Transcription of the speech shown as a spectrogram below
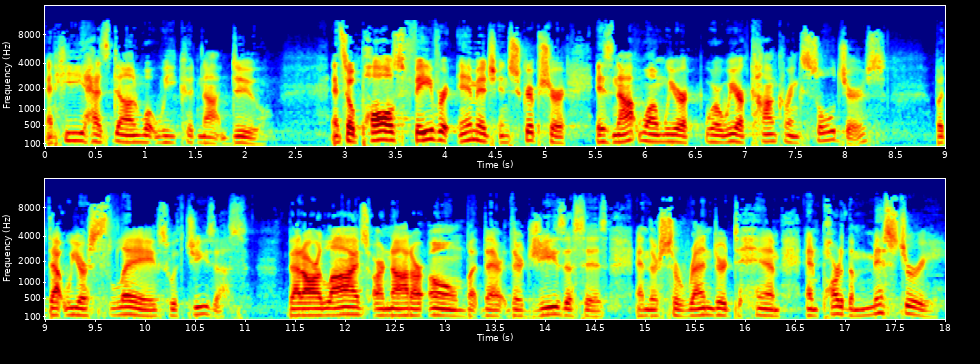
and He has done what we could not do. And so Paul's favorite image in scripture is not one we are, where we are conquering soldiers, but that we are slaves with Jesus. That our lives are not our own, but they're, they're Jesus's and they're surrendered to Him. And part of the mystery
